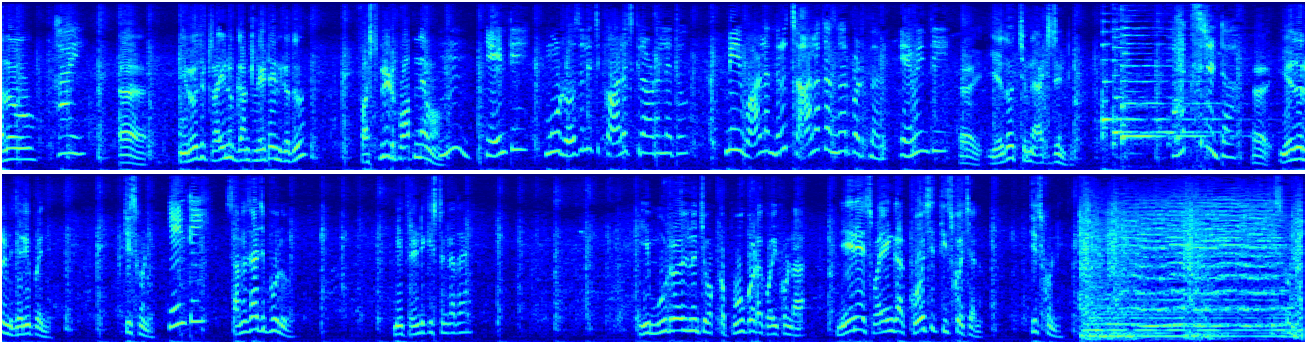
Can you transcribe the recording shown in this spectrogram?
హలో. హాయ్. ఆ, ఈరోజు ట్రైన్ గంట లేట్ అయింది కదా? ఫస్ట్ పీరియడ్ పోతుందేమో. మ్మ్, ఏంటి? మూడు రోజుల నుంచి కాలేజ్కి రావడం లేదు. మీ వాళ్ళందరూ చాలా కంగారు పడుతున్నారు. ఏమైంది? ఏదో చిన్న యాక్సిడెంట్. యాక్సిడెంటా? ఏదోనండి జరిగిపోయింది. తీసుకోండి. ఏంటి? సన్నజాజి పూలు. మీ ఫ్రెండ్కి ఇష్టం కదా? ఈ మూడు రోజుల నుంచి ఒక్క పువ్వు కూడా కోయకుండా నేనే స్వయంగా కోసి తీసుకొచ్చాను. తీసుకోండి. తీసుకోండి.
